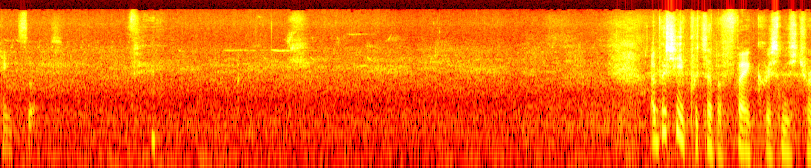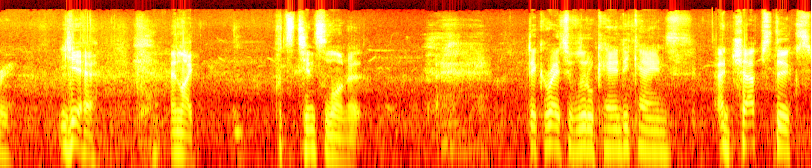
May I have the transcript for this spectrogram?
Pink socks. I bet she puts up a fake Christmas tree. Yeah, and like puts tinsel on it Decorates with little candy canes. and chapsticks.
